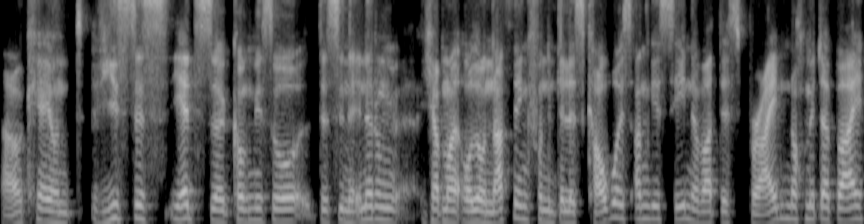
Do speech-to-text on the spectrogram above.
Ah, okay, und wie ist das jetzt? Kommt mir so das in Erinnerung, ich habe mal All or Nothing von den Dallas Cowboys angesehen, da war Des Bryant noch mit dabei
